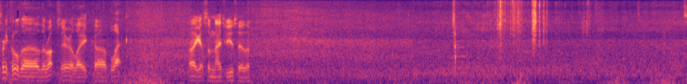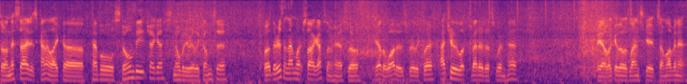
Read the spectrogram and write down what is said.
Pretty cool, the, the rocks here are like uh, black. Oh, you get some nice views here though. So on this side it's kind of like a pebble stone beach I guess. Nobody really comes here. But there isn't that much sargassum here so yeah the water is really clear. Actually looks better to swim here. But yeah look at those landscapes, I'm loving it.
